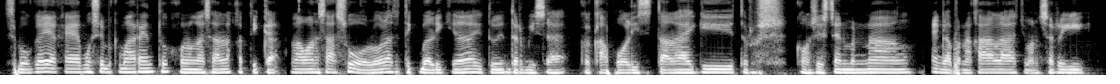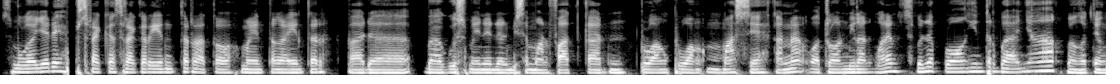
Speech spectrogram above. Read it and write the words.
Semoga ya kayak musim kemarin tuh kalau nggak salah ketika lawan Sassuolo lah titik baliknya itu Inter bisa ke Capolista lagi terus konsisten menang eh nggak pernah kalah cuman seri semoga aja deh striker-striker Inter atau main tengah Inter pada bagus mainnya dan bisa memanfaatkan peluang-peluang emas ya. Karena waktu lawan Milan kemarin sebenarnya peluang Inter banyak banget yang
